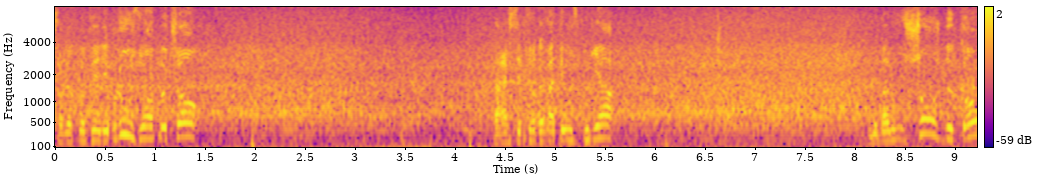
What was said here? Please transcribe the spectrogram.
Sur le côté, les Blues ont un peu de champ. La réception de Mateusz Cunha. Le ballon change de camp.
